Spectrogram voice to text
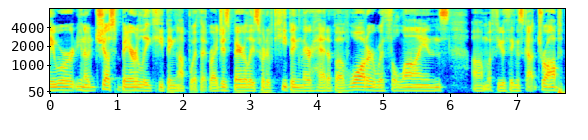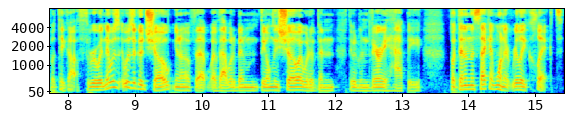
they were, you know, just barely keeping up with it, right? Just barely sort of keeping their head above water with the lines. Um, a few things got dropped, but they got through it, and it was it was a good show. You know, if that if that would have been the only show, I would have been they would have been very happy. But then in the second one, it really clicked,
